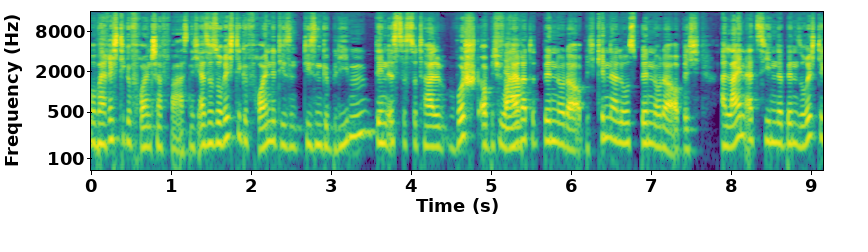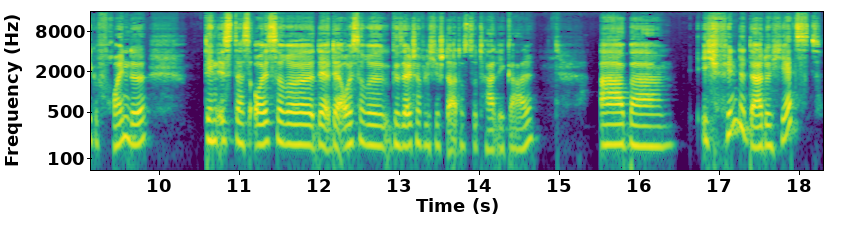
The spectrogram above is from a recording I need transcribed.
Wobei richtige Freundschaft war es nicht. Also so richtige Freunde, die sind, die sind geblieben. Denen ist es total wurscht, ob ich ja. verheiratet bin oder ob ich kinderlos bin oder ob ich Alleinerziehende bin. So richtige Freunde, denen ist das äußere, der, der äußere gesellschaftliche Status total egal. Aber ich finde dadurch jetzt,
